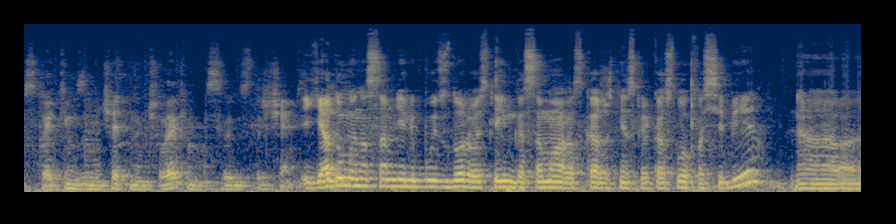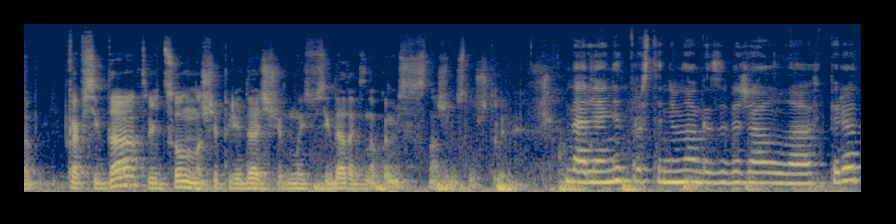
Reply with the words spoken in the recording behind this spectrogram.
с каким замечательным человеком мы сегодня встречаемся. Я думаю, на самом деле будет здорово, если Инга сама расскажет несколько слов о себе. Э, как всегда, традиционно в нашей передаче мы всегда так знакомимся с нашими слушателями. Да, Леонид просто немного забежал э, вперед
